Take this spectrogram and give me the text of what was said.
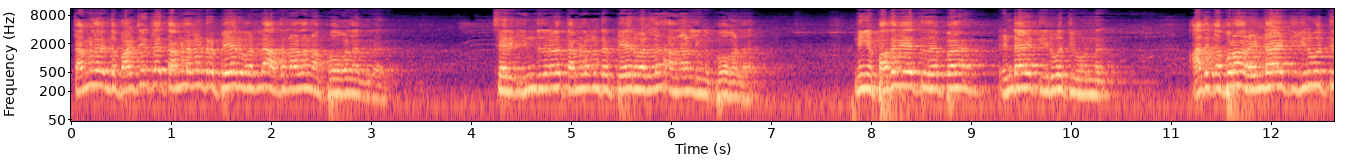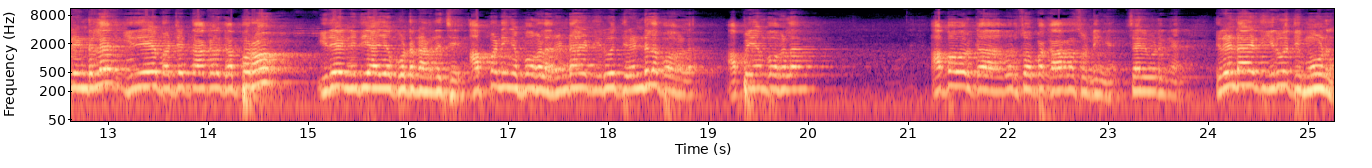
தமிழக இந்த பட்ஜெட்ல தமிழகன்ற பேர் வரல. அதனால நான் போகலங்கிறாரு. சரி இந்த தடவை தமிழகன்ற பேர் வரல அதனால நீங்க போகல. நீங்க பதவியேற்றது எப்ப? ரெண்டாயிரத்தி இருபத்தி ஒண்ணு அதுக்கப்புறம் ரெண்டாயிரத்தி இருபத்தி ரெண்டுல இதே பட்ஜெட் தாக்கலுக்கு அப்புறம் இதே நிதி ஆயோக் கூட்டம் நடந்துச்சு. அப்ப நீங்க போகல. ரெண்டாயிரத்தி இருபத்தி ரெண்டுல போகல. அப்ப ஏன் போகல? அப்ப ஒரு க- ஒரு சொப்ப காரணம் சொன்னீங்க. சரி விடுங்க. இரண்டாயிரத்தி இருபத்தி மூணு.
